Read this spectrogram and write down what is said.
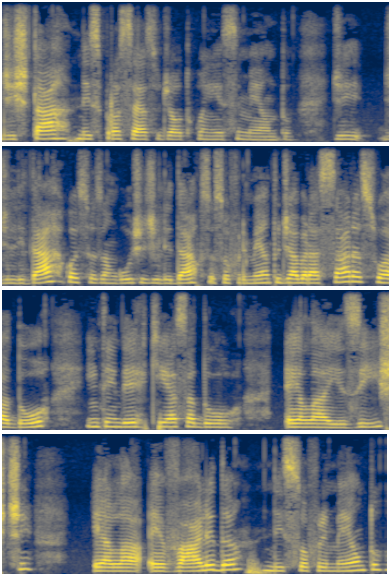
de estar nesse processo de autoconhecimento, de, de lidar com as suas angústias, de lidar com o seu sofrimento, de abraçar a sua dor, entender que essa dor ela existe, ela é válida nesse sofrimento,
